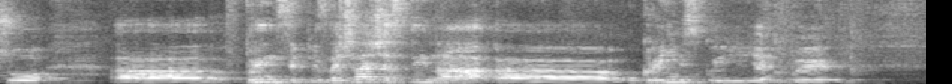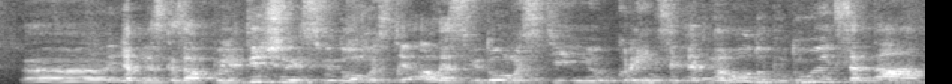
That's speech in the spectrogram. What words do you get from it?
що е, в принципі значна частина е, української, якби, е, я б не сказав політичної свідомості, але свідомості українців як народу будується на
